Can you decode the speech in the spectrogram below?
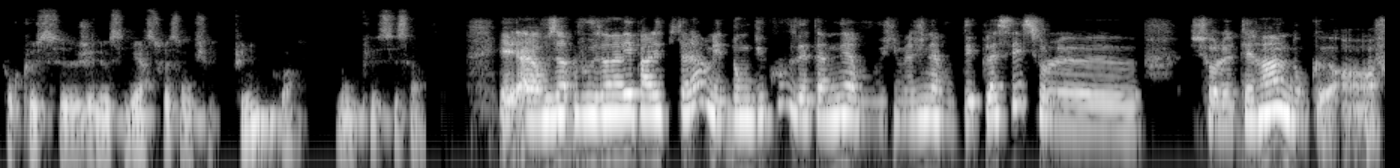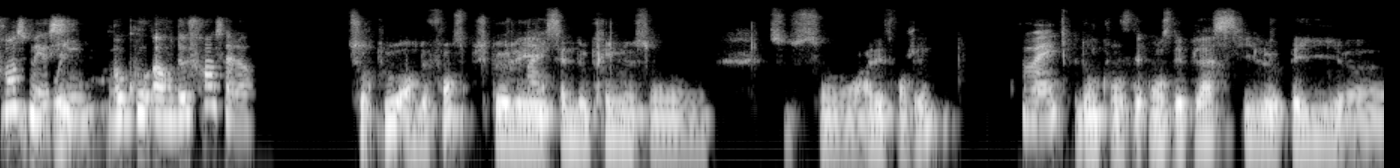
pour que ce génocidaire soit sanctionné, puni. Quoi. Donc, euh, c'est ça. Et alors, vous, vous, en avez parlé tout à l'heure, mais donc du coup, vous êtes amené à vous, j'imagine, à vous déplacer sur le, sur le terrain, donc euh, en France, mais aussi beaucoup hors de France alors? Surtout hors de France, puisque les scènes de crime sont, sont à l'étranger. Ouais. Donc, on se, on se, déplace si le pays, euh,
